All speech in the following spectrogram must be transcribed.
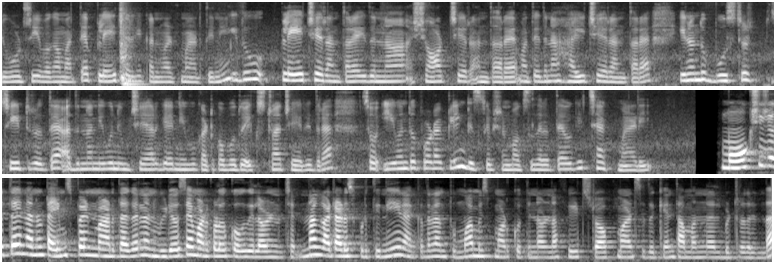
ಜೋಡಿಸಿ ಇವಾಗ ಮತ್ತೆ ಪ್ಲೇ ಚೇರ್ಗೆ ಕನ್ವರ್ಟ್ ಮಾಡ್ತೀನಿ. ಇದು ಪ್ಲೇ ಚೇರ್ ಅಂತಾರೆ, ಇದನ್ನು ಶಾರ್ಟ್ ಚೇರ್ ಅಂತಾರೆ, ಮತ್ತು ಇದನ್ನು ಹೈ ಚೇರ್ ಅಂತಾರೆ. ಇನ್ನೊಂದು ಬೂಸ್ಟರ್ ಸೀಟ್ ಇರುತ್ತೆ, ಅದನ್ನು ನೀವು ನಿಮ್ಮ ಚೇರ್ಗೆ ನೀವು ಕಟ್ಕೋಬೋದು ಎಕ್ಸ್ಟ್ರಾ ಚೇರ್ ಇದ್ದರೆ ಸೊ ಈ ಒಂದು ಪ್ರಾಡಕ್ಟ್ ಲಿಂಕ್ ಡಿಸ್ಕ್ರಿಪ್ಷನ್ ಬಾಕ್ಸಲ್ಲಿರುತ್ತೆ ಹೋಗಿ ಚೆಕ್ ಮಾಡಿ. ಮೋಕ್ಷಿ ಜೊತೆ ನಾನು ಟೈಮ್ ಸ್ಪೆಂಡ್ ಮಾಡಿದಾಗ ನಾನು ವೀಡಿಯೋಸೇ ಮಾಡ್ಕೊಳ್ಳೋಕೆ ಹೋಗೋದಿಲ್ಲ ಅವಳನ್ನ ಚೆನ್ನಾಗಿ ಆಟ ಆಡಿಸ್ಬಿಡ್ತೀನಿ. ಯಾಕಂದರೆ ನಾನು ತುಂಬ ಮಿಸ್ ಮಾಡ್ಕೋತೀನಿ ಅವಳನ್ನ ಫೀಡ್ ಸ್ಟಾಪ್ ಮಾಡಿಸೋದಕ್ಕೆ ಅಂತ ಅಮ್ಮನ ಮೇಲೆ ಬಿಟ್ಟಿರೋದ್ರಿಂದ.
